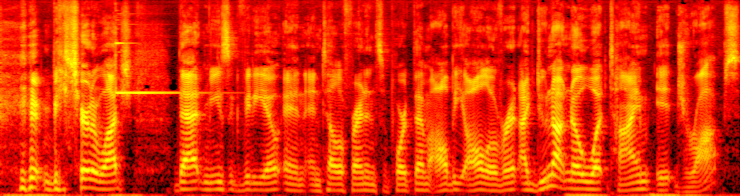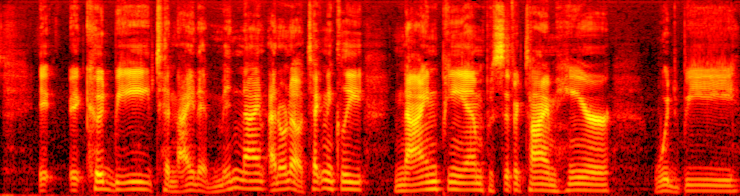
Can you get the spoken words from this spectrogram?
be sure to watch that music video and, and tell a friend and support them. I'll be all over it. I do not know what time it drops. It, it could be tonight at midnight. I don't know. Technically, 9 p.m. Pacific time here would be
